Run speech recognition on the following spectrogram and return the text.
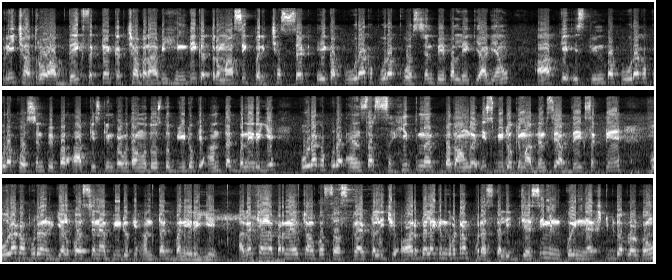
प्रिय छात्रों, आप देख सकते हैं कक्षा बारहवीं हिंदी का त्रमासिक परीक्षा सेट। ए का पूरा का पूरा क्वेश्चन पेपर लेके आ गया हूँ। आपके स्क्रीन पर पूरा का पूरा क्वेश्चन पेपर आपकी स्क्रीन पर बताऊँगा। दोस्तों वीडियो के अंत तक बने रहिए। पूरा का पूरा आंसर सहित मैं बताऊँगा। इस वीडियो के माध्यम से आप देख सकते हैं। पूरा का पूरा रियल क्वेश्चन है आप वीडियो के अंत तक बने रहिए। अगर चैनल पर नए चैनल को सब्सक्राइब कर लीजिए और बेल आइकन का बटन प्रेस कर लीजिए। जैसे ही मैं कोई नेक्स्ट वीडियो अपलोड करूँ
